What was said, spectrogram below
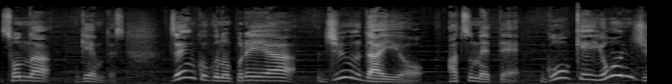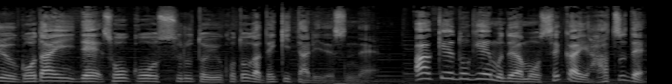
そんなゲームです。全国のプレイヤー10台を集めて、合計45台で走行するということができたりですね、アーケードゲームではもう世界初で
